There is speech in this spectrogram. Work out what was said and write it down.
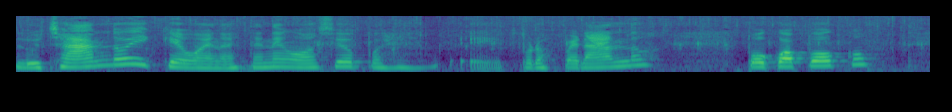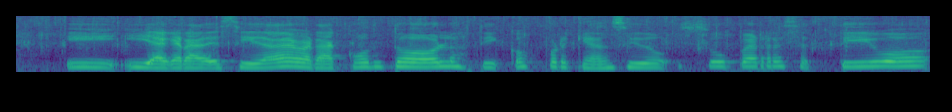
luchando y que bueno, este negocio pues eh, prosperando poco a poco y, y agradecida de verdad con todos los ticos porque han sido súper receptivos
